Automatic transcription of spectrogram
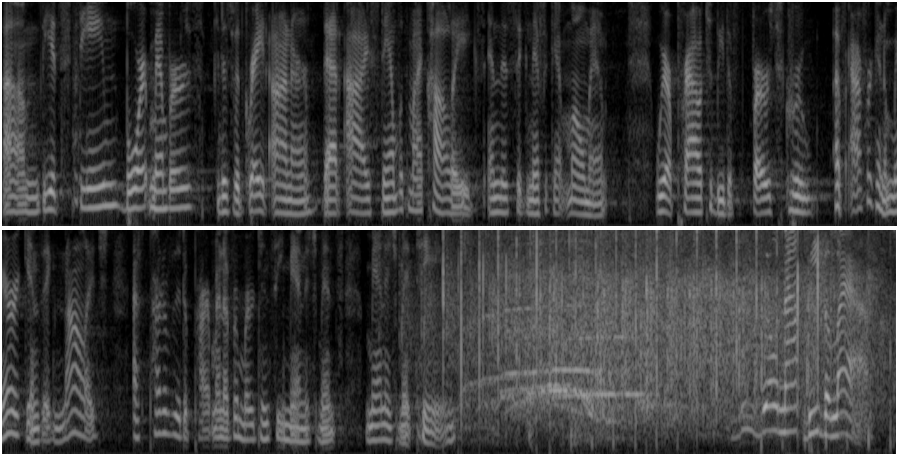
Um, the esteemed board members, it is with great honor that I stand with my colleagues in this significant moment. We are proud to be the first group of African Americans acknowledged as part of the Department of Emergency Management's management team. We will not be the last.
